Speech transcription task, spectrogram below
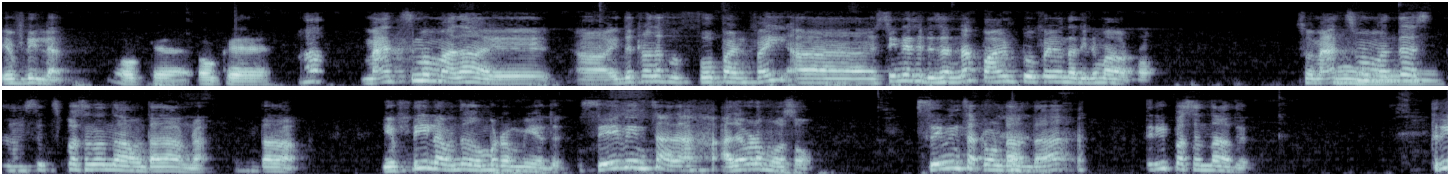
எஃப்டில ஓகே ஓகே மேக்ஸிமம் அதான் இதுக்கு வந்து ஃபோர் பாயிண்ட் ஃபைவ் சீனியர் சிட்டிசன்னா பாயிண்ட் டூ ஃபைவ் வந்து அதிகமா இருக்கும் ஸோ மேக்ஸிமம் வந்து சிக்ஸ் பர்சன்ட் தான் அவன் ததான் ததான் எஃப்டில வந்து ரொம்ப கம்மி அது. சேவிங்ஸ் அதை விட மோசம். சேவிங்ஸ் அக்கௌண்டா இருந்தா த்ரீ பர்சன்ட் தான் அது. த்ரீ.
